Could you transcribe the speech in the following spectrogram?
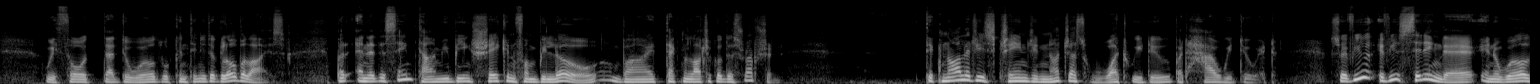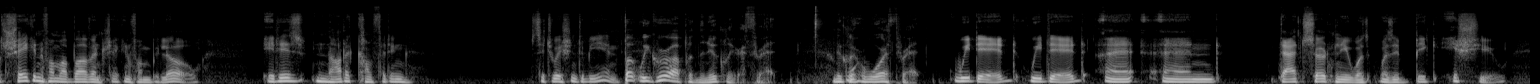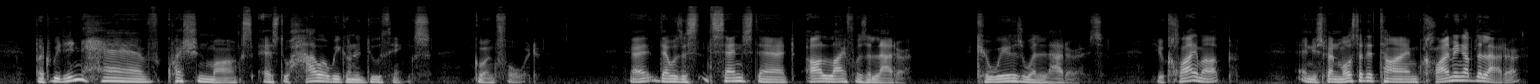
We thought that the world would continue to globalize. But and at the same time, you're being shaken from below by technological disruption. Technology is changing not just what we do, but how we do it. So if you if you're sitting there in a world shaken from above and shaken from below, it is not a comforting situation to be in. But we grew up with the nuclear threat, nuclear war threat. We did, we did, uh, and that certainly was was a big issue but we didn't have question marks as to how are we going to do things going forward. Uh, there was a sense that our life was a ladder. Careers were ladders. You climb up, and you spend most of the time climbing up the ladder.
